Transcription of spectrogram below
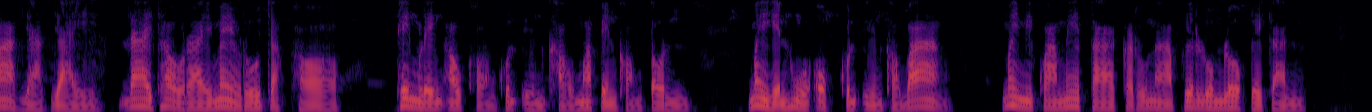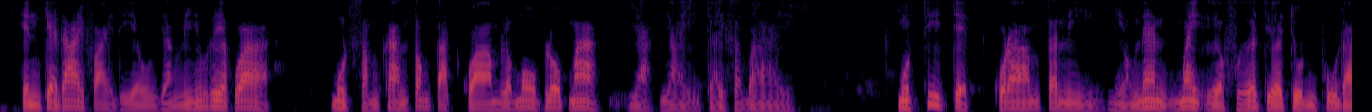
มากอยากใหญ่ ได้เท่าไรไม่รู้จักพอ เพ่งเล็งเอาของคนอื่นเขามาเป็นของตน ไม่เห็นหัวอกคนอื่นเขาบ้าง ไม่มีความเมตตากรุณาเพื่อนร่วมโลกด้วยกัน เห็นแก่ได้ฝ่ายเดียว อย่างนี้เรียกว่า หมุดสำคัญต้องตัดความละโมบโลภมาก อยากใหญ่ใจสบาย หมุดที่เจ็ดความตนีเหนียวแน่น ไม่เอื้อเฟื้อเจือจุนผู้ใด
